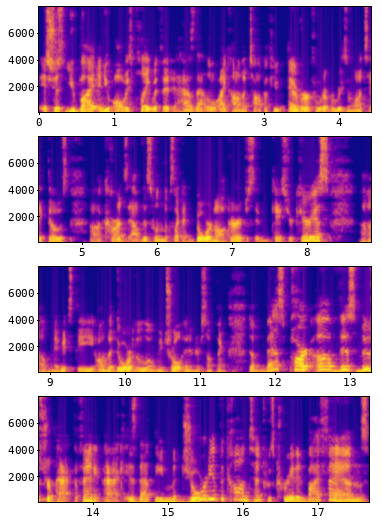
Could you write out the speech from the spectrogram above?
it's just you buy it and you always play with it. It has that little icon on the top if you ever, for whatever reason, want to take those uh, cards out. This one looks like a door knocker, just in case you're curious. Uh, maybe it's the on the door to the Lonely Troll Inn or something. The best part of this booster pack, the Fanny Pack, is that the majority of the content was created by fans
